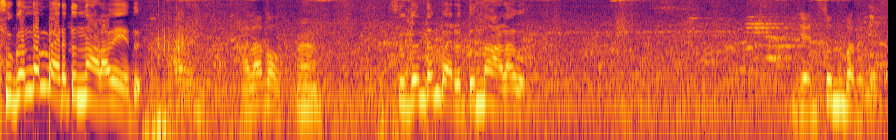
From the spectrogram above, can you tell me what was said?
സുഗന്ധം പരത്തുന്ന അളവ് ഏത്? അളവോ? ആ. സുഗന്ധം പരത്തുന്ന അളവ്. ജെൻസ് ഒന്നും പറഞ്ഞില്ല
